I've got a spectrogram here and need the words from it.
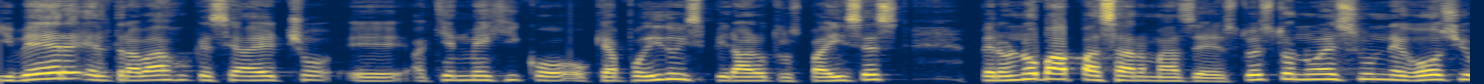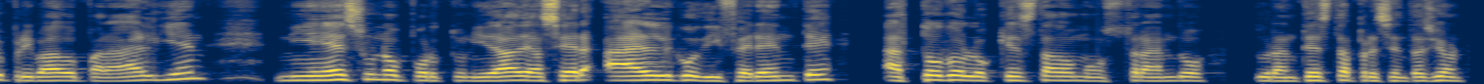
y ver el trabajo que se ha hecho eh, aquí en México o que ha podido inspirar a otros países, pero no va a pasar más de esto. Esto no es un negocio privado para alguien, ni es una oportunidad de hacer algo diferente a todo lo que he estado mostrando durante esta presentación.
